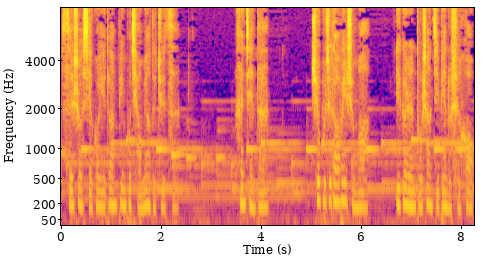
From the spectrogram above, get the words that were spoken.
随手写过一段并不巧妙的句子，很简单，却不知道为什么，一个人读上几遍的时候，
